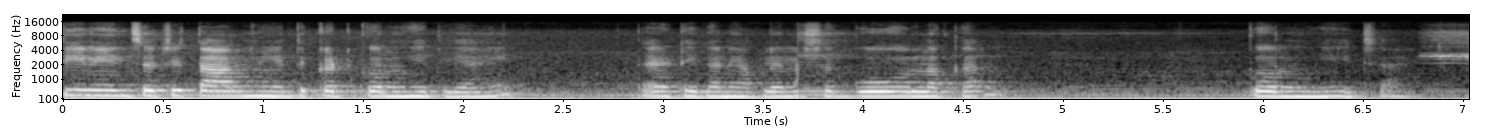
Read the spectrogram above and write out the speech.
तीन इंचाची तार मी येथे कट करून घेतली आहे. त्या ठिकाणी आपल्याला असं गोल आकार करून घ्यायचा आहे.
